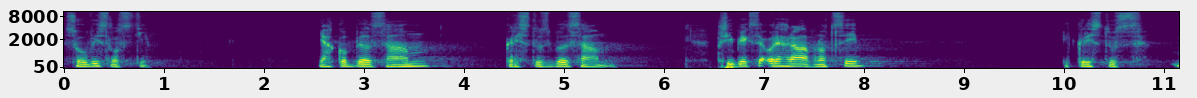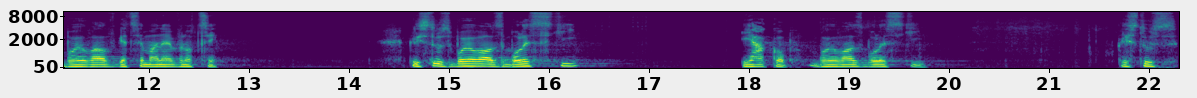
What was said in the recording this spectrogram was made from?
souvislosti. Jakob byl sám, Kristus byl sám. Příběh se odehrál v noci, i Kristus bojoval v Getsemane v noci. Kristus bojoval s bolestí, Jakob bojoval s bolestí. Kristus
